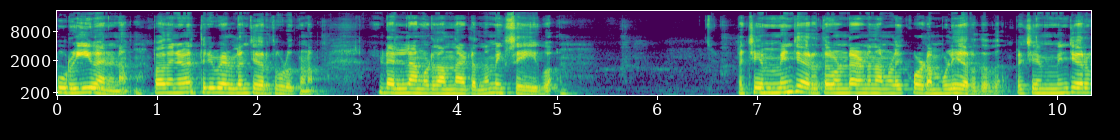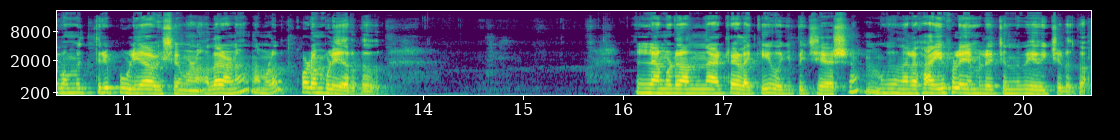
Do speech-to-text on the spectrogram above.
കുറുകി വരണം. അപ്പോൾ അതിന് ഇത്തിരി വെള്ളം ചേർത്ത് കൊടുക്കണം. എന്നിട്ട് എല്ലാം കൂടി നന്നായിട്ടൊന്ന് മിക്സ് ചെയ്യുക. അപ്പോൾ ചെമ്മീൻ ചേർത്തുകൊണ്ടാണ് നമ്മൾ ഈ കുടംപുളി ചേർത്തത്. അപ്പോൾ ചെമ്മീൻ ചേർക്കുമ്പോൾ ഇത്തിരി പുളി ആവശ്യമാണ് അതാണ് നമ്മൾ കുടംപുളി ചേർത്തത്. എല്ലാം കൂടി നന്നായിട്ട് ഇളക്കി യോജിപ്പിച്ച ശേഷം നമുക്ക് നല്ല ഹൈ ഫ്ലെയിമിൽ വെച്ചൊന്ന് വേവിച്ചെടുക്കാം.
